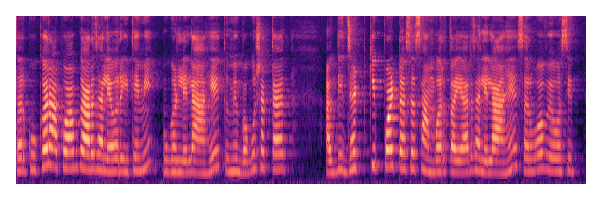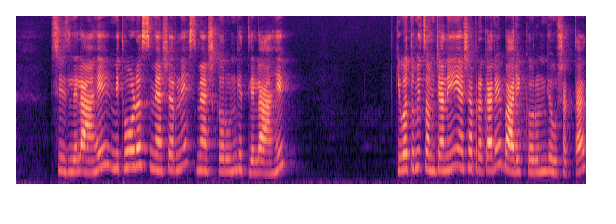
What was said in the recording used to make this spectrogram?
तर कुकर आपोआप गार झाल्यावर इथे मी उघडलेला आहे. तुम्ही बघू शकतात. अगदी झटकीपट असं सांबार तयार झालेला आहे. सर्व व्यवस्थित शिजलेलं आहे. मी थोडं स्मॅशरने स्मॅश करून घेतलेला आहे. किंवा तुम्ही चमच्यानेही अशा प्रकारे बारीक करून घेऊ शकतात.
